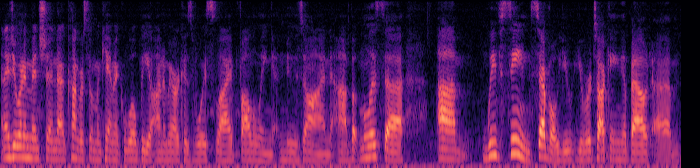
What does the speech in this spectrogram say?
And I do want to mention uh, Congresswoman Cammack will be on America's Voice Live following News On. Uh, but Melissa, um, we've seen several. You you were talking about. Um,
